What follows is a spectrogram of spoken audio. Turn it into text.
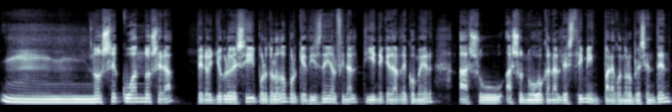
Mm, no sé cuándo será, pero yo creo que sí, por otro lado, porque Disney al final tiene que dar de comer a su, a su nuevo canal de streaming para cuando lo presenten,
